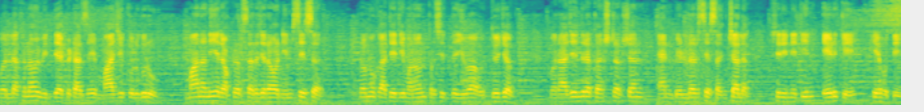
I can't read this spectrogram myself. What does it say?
व लखनौ विद्यापीठाचे माजी कुलगुरू माननीय डॉक्टर सरजराव निमसे सर प्रमुख अतिथी म्हणून प्रसिद्ध युवा उद्योजक व राजेंद्र कन्स्ट्रक्शन अँड बिल्डर्सचे संचालक श्री नितीन एडके हे होते.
